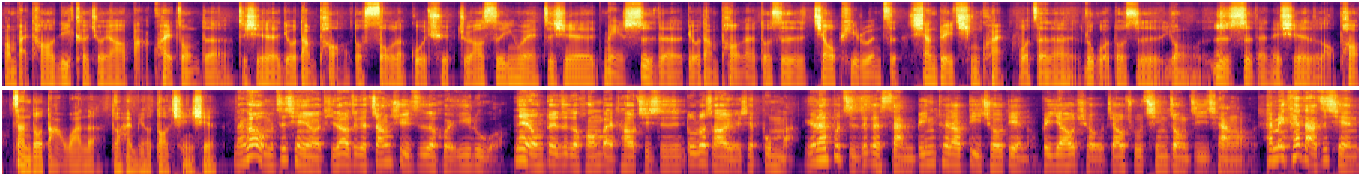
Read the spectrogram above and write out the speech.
黄百韬立刻就要把快重的这些榴弹炮都收了过去。主要是因为这些美式的榴弹炮呢都是胶皮轮子，相对轻快，否则呢如果都是是是用日式的那些老炮，战都打完了，都还没有到前线。难怪我们之前有提到这个张旭之的回忆录哦，内容对这个黄百韬其实多多少少有一些不满。原来不止这个伞兵退到地丘店哦，被要求交出轻重机枪哦，还没开打之前，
